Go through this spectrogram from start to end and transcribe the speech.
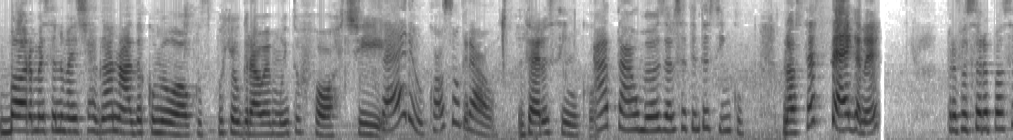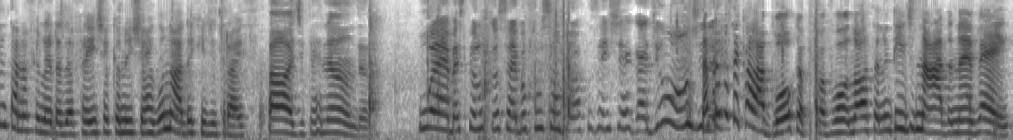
Bora, mas você não vai enxergar nada com meu óculos, porque o grau é muito forte. Sério? Qual o seu grau? 0,5. Ah, tá, o meu é 0,75. Nossa, você é cega, né? Professora, posso sentar na fileira da frente? É que eu não enxergo nada aqui de trás. Pode, Fernanda. Ué, mas pelo que eu saiba, a função do óculos é enxergar de longe, Dá né? pra você calar a boca, por favor? Nossa, eu não entendi nada, né, véi?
